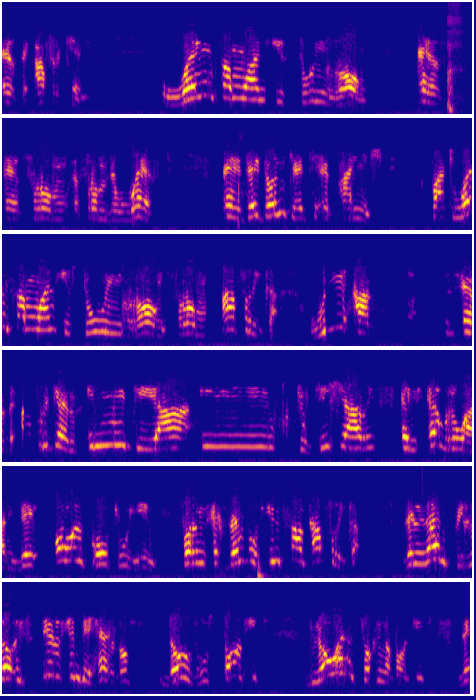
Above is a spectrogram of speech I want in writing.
as the Africans, when someone is doing wrong, as from from the West, they don't get punished but when someone is doing wrong from Africa, we are, as Africans in media, in judiciary, and everyone, they all go to him. For an example, in South Africa, the land below is still in the hands of those who stole it. No one is talking about it. The,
